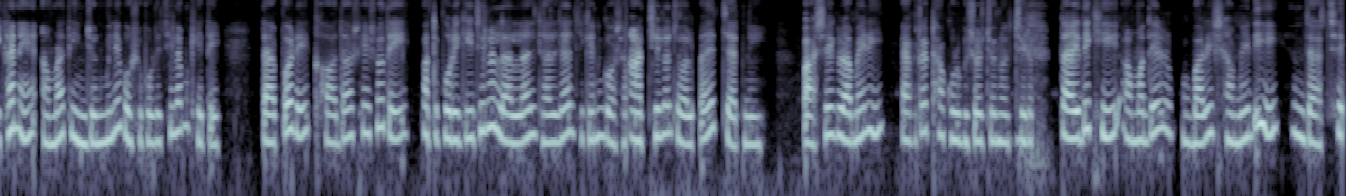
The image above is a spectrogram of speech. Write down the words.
এখানে আমরা তিনজন মিলে বসে পড়েছিলাম খেতে। তারপরে খাওয়া দাওয়া শেষ হতেই পাতে পড়ে গিয়েছিল লাল লাল ঝাল ঝাল চিকেন কষা আর ছিল জলপাইয়ের চাটনি। পাশের গ্রামেরই একটা ঠাকুর বিসর্জন হচ্ছিল। তাই দেখি আমাদের বাড়ির সামনে দিয়েই যাচ্ছে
